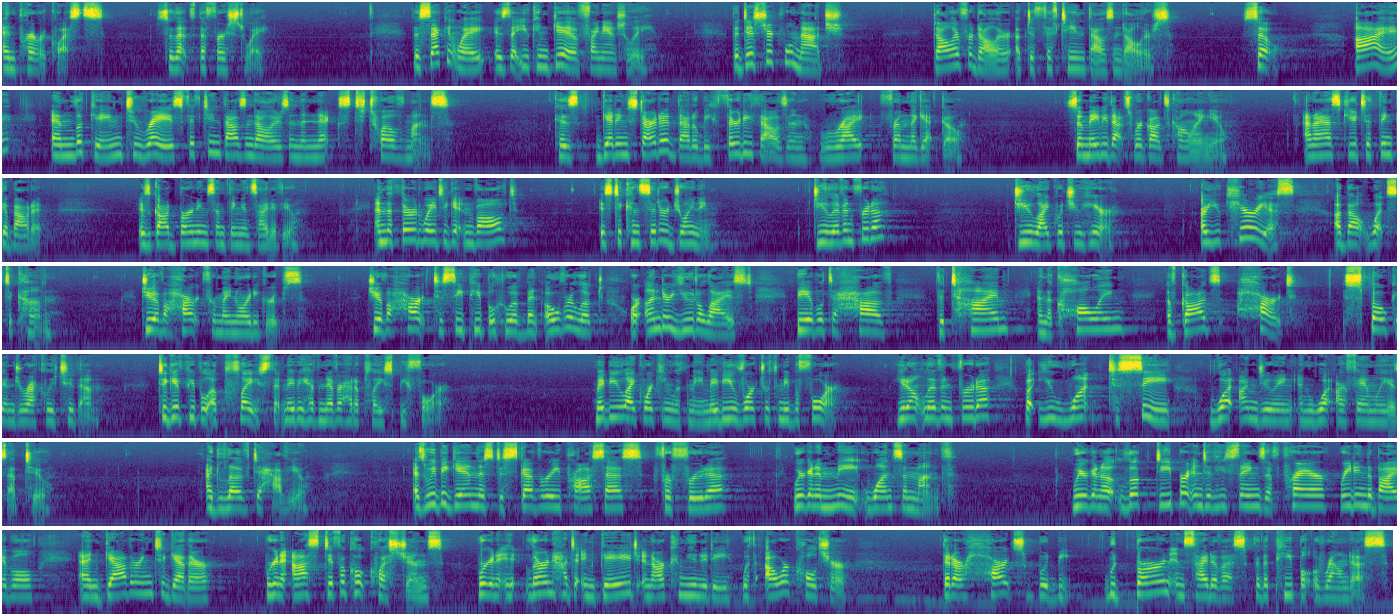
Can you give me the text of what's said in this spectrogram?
and prayer requests. So that's the first way. The second way is that you can give financially. The district will match dollar for dollar up to $15,000. So I am looking to raise $15,000 in the next 12 months. Because getting started, that'll be 30,000 right from the get-go. So maybe that's where God's calling you. And I ask you to think about it. Is God burning something inside of you? And the third way to get involved is to consider joining. Do you live in Fruita? Do you like what you hear? Are you curious about what's to come? Do you have a heart for minority groups? Do you have a heart to see people who have been overlooked or underutilized be able to have the time and the calling of God's heart spoken directly to them? To give people a place that maybe have never had a place before. Maybe you like working with me. Maybe you've worked with me before. You don't live in Fruita, but you want to see what I'm doing and what our family is up to. I'd love to have you. As we begin this discovery process for Fruita, we're going to meet once a month. We're going to look deeper into these things of prayer, reading the Bible, and gathering together. We're going to ask difficult questions. We're going to learn how to engage in our community with our culture, that our hearts would, be, would burn inside of us for the people around us.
